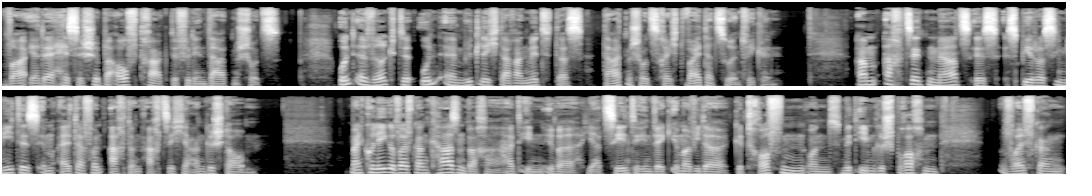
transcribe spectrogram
war er der hessische Beauftragte für den Datenschutz. Und er wirkte unermüdlich daran mit, das Datenschutzrecht weiterzuentwickeln. Am 18. März ist Spiros Simitis im Alter von 88 Jahren gestorben. Mein Kollege Wolfgang Kasenbacher hat ihn über Jahrzehnte hinweg immer wieder getroffen und mit ihm gesprochen. Wolfgang,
